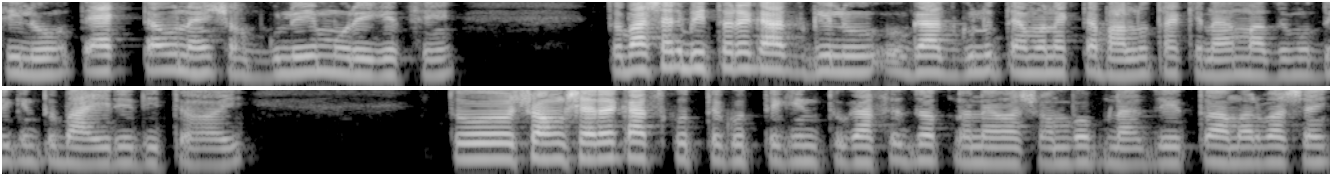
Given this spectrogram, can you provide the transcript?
ছিল, তো একটাও নাই সবগুলোই মরে গেছে। তো বাসার ভিতরে গাছগুলো গাছগুলো তেমন একটা ভালো থাকে না, মাঝে মধ্যে কিন্তু বাইরে দিতে হয়। তো সংসারের কাজ করতে করতে কিন্তু গাছের যত্ন নেওয়া সম্ভব না। যেহেতু আমার বাসায়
